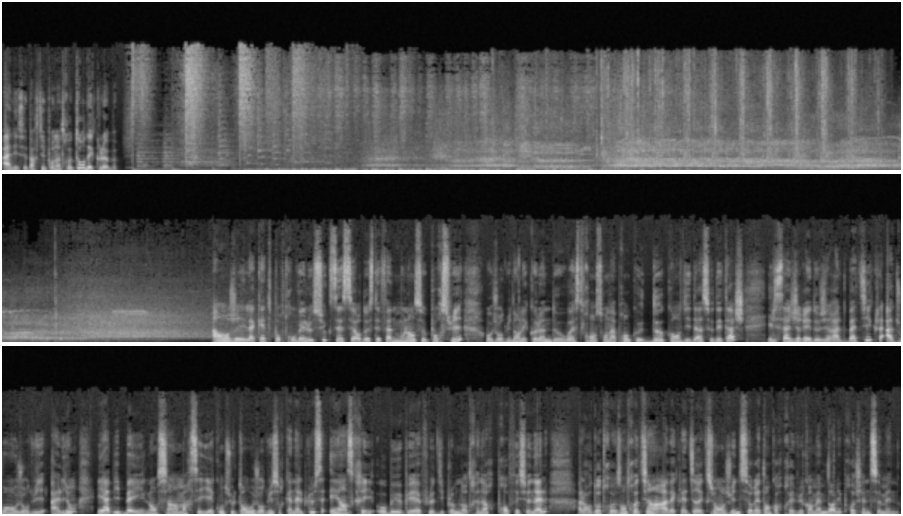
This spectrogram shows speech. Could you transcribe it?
Allez, c'est parti pour notre tour des clubs. La quête pour trouver le successeur de Stéphane Moulin se poursuit. Aujourd'hui, dans les colonnes de Ouest France, on apprend que deux candidats se détachent. Il s'agirait de Gérald Baticle, adjoint aujourd'hui à Lyon, et Habib Bey, l'ancien Marseillais, consultant aujourd'hui sur Canal+, et inscrit au BEPF le diplôme d'entraîneur professionnel. Alors d'autres entretiens avec la direction en juin seraient encore prévus quand même dans les prochaines semaines.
